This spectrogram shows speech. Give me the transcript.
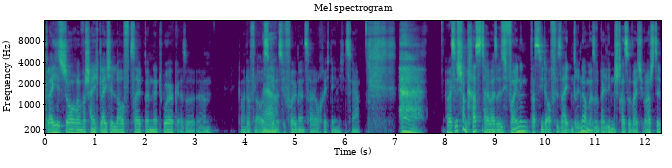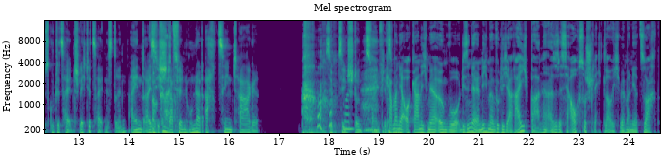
gleiches Genre, wahrscheinlich gleiche Laufzeit beim Network. Also ähm, kann man davon ausgehen, Ja. dass die Folgenanzahl auch recht ähnlich ist, ja. Aber es ist schon krass teilweise. Also vor allen Dingen, was sie da auch für Seiten drin haben. Also bei Lindenstraße war ich überrascht, selbst gute Zeiten, schlechte Zeiten ist drin. 31 Oh. Staffeln, 118 Tage. Ja, 17 Mann. Stunden, 42 Die kann man ja auch gar nicht mehr irgendwo, die sind ja nicht mehr wirklich erreichbar, ne? Also das ist ja auch so schlecht, glaube ich, wenn man jetzt sagt,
